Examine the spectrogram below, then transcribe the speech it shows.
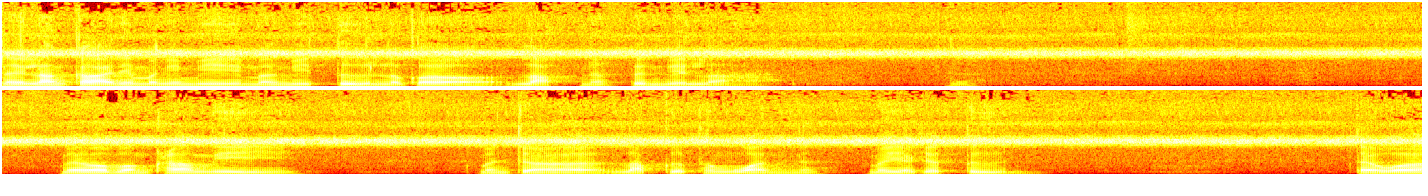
ในร่างกายนี่มันยังมีมันมีตื่นแล้วก็หลับนะเป็นเวลา แม้ว่าบางครั้งนี่ มันจะหลับเกือบทั้งวันนะไม่อยากจะตื่น แต่ว่า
